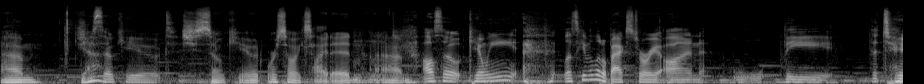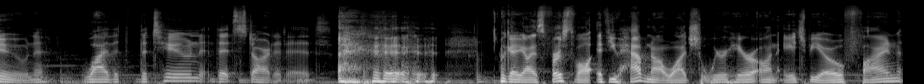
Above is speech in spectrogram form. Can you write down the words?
Um, yeah. She's so cute. She's so cute. We're so excited. Um, Also, can we let's give a little backstory on the the tune, why the the tune that started it. okay, guys. First of all, if you have not watched We're Here on HBO, find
